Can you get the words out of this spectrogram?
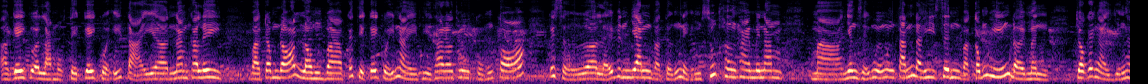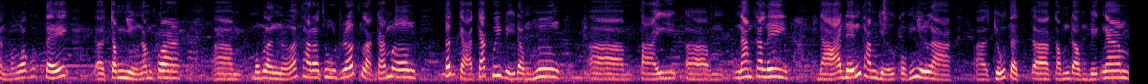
Ờ, gây làm một tiệc gây quỹ tại ờ, Nam Cali và trong đó lồng vào cái tiệc gây quỹ này thì Tha Thu cũng có cái sự ờ, lễ vinh danh và tưởng niệm suốt hơn 20 năm mà nhân sĩ Nguyễn Văn Tánh đã hy sinh và cống hiến đời mình cho cái ngày diễn hành văn hóa quốc tế trong nhiều năm qua. À, một lần nữa Thara Thu rất là cảm ơn tất cả các quý vị đồng hương à, tại à, Nam Cali đã đến tham dự cũng như là à, chủ tịch à, cộng đồng Việt Nam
